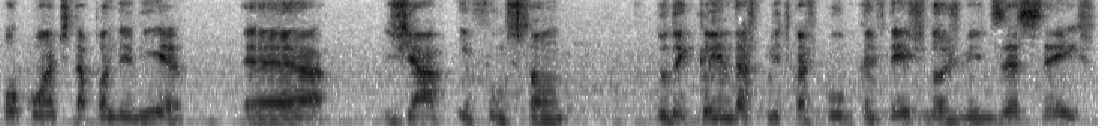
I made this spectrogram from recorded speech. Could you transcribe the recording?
pouco antes da pandemia, é, já em função do declínio das políticas públicas desde 2016,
